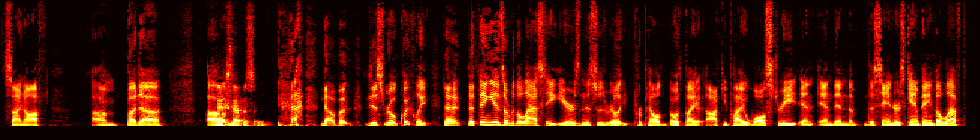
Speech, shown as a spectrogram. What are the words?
sign off. Um, but uh, um, Next episode. no, but just real quickly, the the thing is, over the last eight years, and this was really propelled both by Occupy Wall Street and and then the the Sanders campaign, the left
